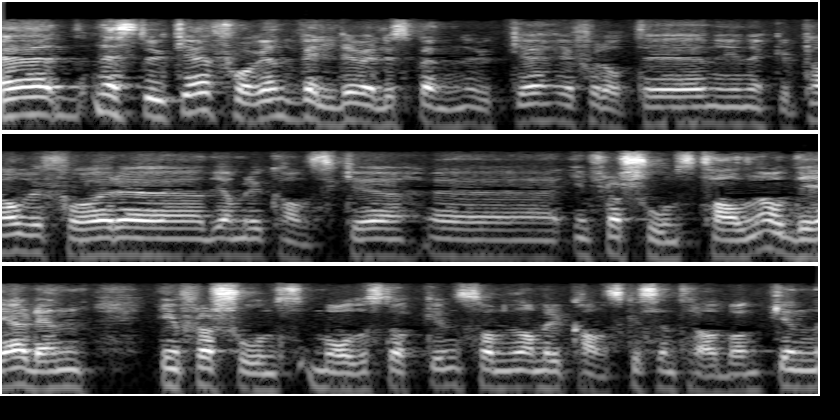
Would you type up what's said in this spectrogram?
Eh, neste uke får vi en veldig veldig spennende uke i forhold til nye nøkkeltall. Vi får eh, de amerikanske eh, inflasjonstallene, og det er den inflasjonsmålestokken som den amerikanske sentralbanken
